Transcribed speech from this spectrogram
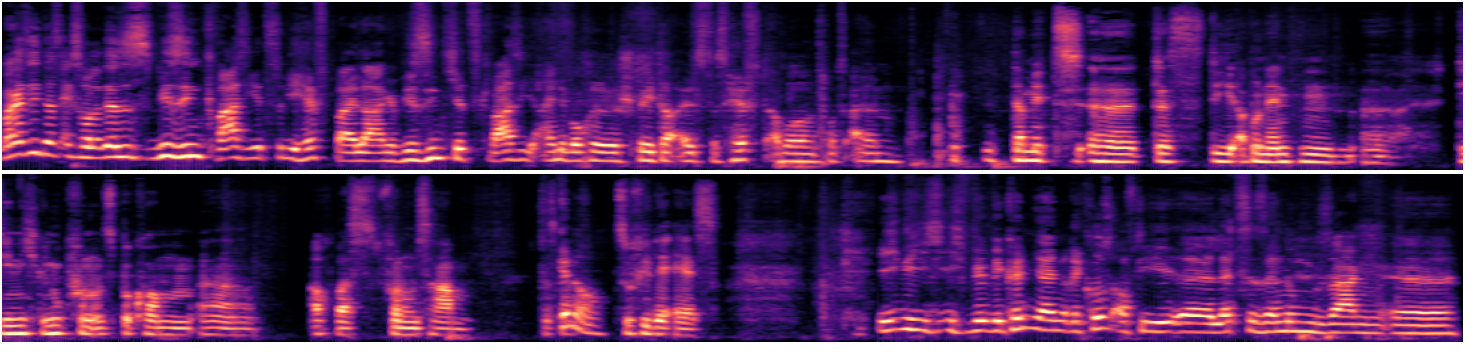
Magazin, das Extrablatt, das ist, wir sind quasi jetzt so die Heftbeilage. Wir sind jetzt quasi eine Woche später als das Heft, aber trotz allem. damit äh, dass die Abonnenten, äh, die nicht genug von uns bekommen, äh, auch was von uns haben. Das Genau. Zu viele Äs. Ich, ich, ich, wir, wir könnten ja einen Rekurs auf die äh, letzte Sendung sagen, äh,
